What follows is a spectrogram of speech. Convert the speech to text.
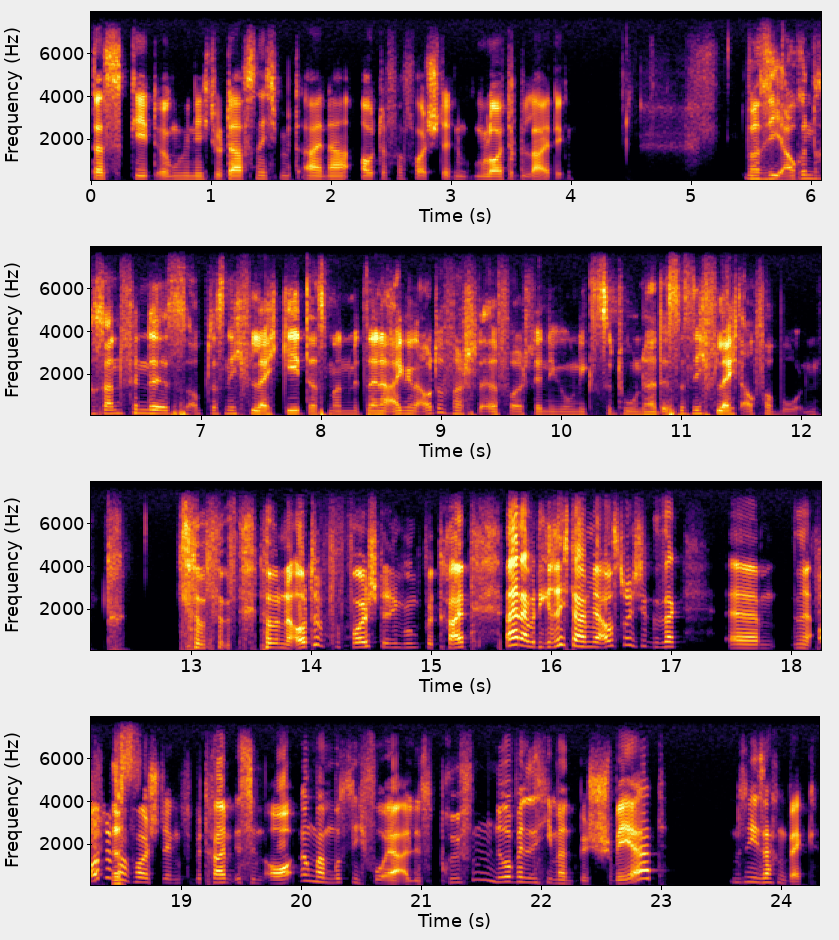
das geht irgendwie nicht. Du darfst nicht mit einer Autovervollständigung Leute beleidigen. Was ich auch interessant finde, ist, ob das nicht vielleicht geht, dass man mit seiner eigenen Autovervollständigung nichts zu tun hat. Ist das nicht vielleicht auch verboten? Dass man eine Autovervollständigung betreibt. Nein, aber die Gerichte haben ja ausdrücklich gesagt, ähm, eine Autovervollständigung zu betreiben ist in Ordnung. Man muss nicht vorher alles prüfen. Nur wenn sich jemand beschwert, müssen die Sachen weg.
